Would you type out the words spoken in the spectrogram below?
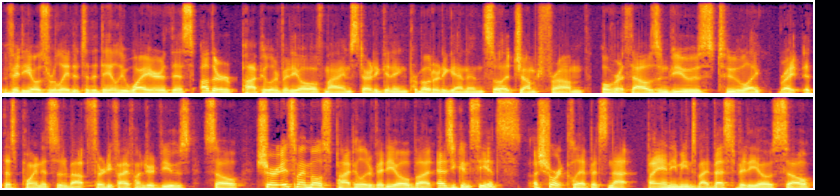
videos related to the Daily Wire, this other popular video of mine started getting promoted again. And so it jumped from over a thousand views views to like right at this point, it's at about 3,500 views. So, sure, it's my most popular video, but as you can see, it's a short clip. It's not by any means my best video. So,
